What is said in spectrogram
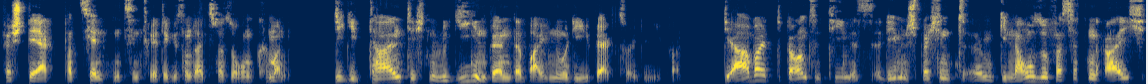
verstärkt patientenzentrierte Gesundheitsversorgung kümmern. Digitalen Technologien werden dabei nur die Werkzeuge liefern. Die Arbeit bei uns im Team ist dementsprechend ähm, genauso facettenreich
